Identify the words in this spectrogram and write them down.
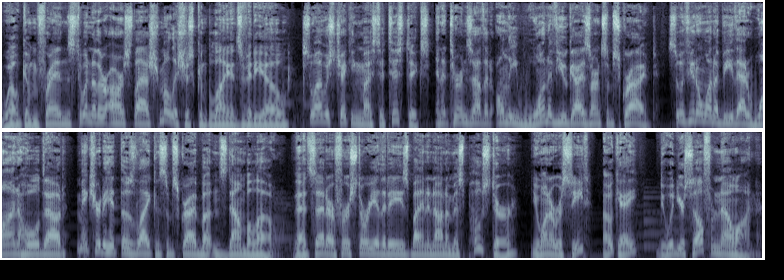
Welcome, friends, to another r slash malicious compliance video. So I was checking my statistics, and it turns out that only one of you guys aren't subscribed. So if you don't want to be that one holdout, make sure to hit those like and subscribe buttons down below. That said, our first story of the day is by an anonymous poster. You want a receipt? Okay. Do it yourself from now on.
